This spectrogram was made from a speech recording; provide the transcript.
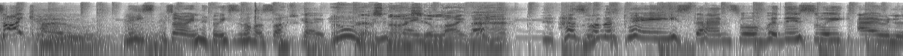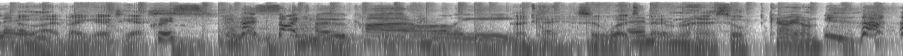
Psycho. He's, sorry, no, he's not a psycho. Oh, that's nice. saying- You'll like that. That's what the P stands for for this week only. All right, very good. Yes. Chris Psycho Carly. Okay, so it works Um, better in rehearsal. Carry on.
